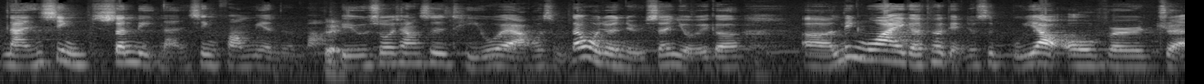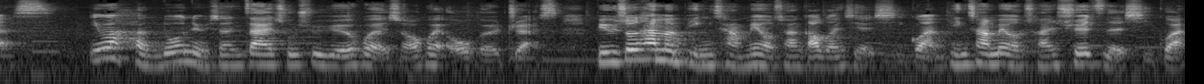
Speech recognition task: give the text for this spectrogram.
男性生理男性方面的嘛，对比如说像是体位啊或什么。但我觉得女生有一个呃另外一个特点就是不要 overdress，因为很多女生在出去约会的时候会 overdress，比如说她们平常没有穿高跟鞋的习惯，平常没有穿靴子的习惯，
